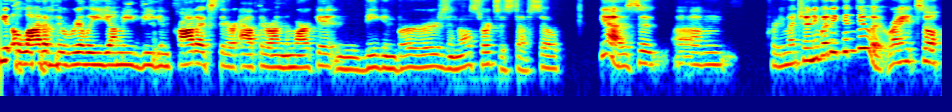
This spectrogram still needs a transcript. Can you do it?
eat a lot of the really yummy vegan products that are out there on the market and vegan burgers and all sorts of stuff. So yeah, so um, pretty much anybody can do it. Right. So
